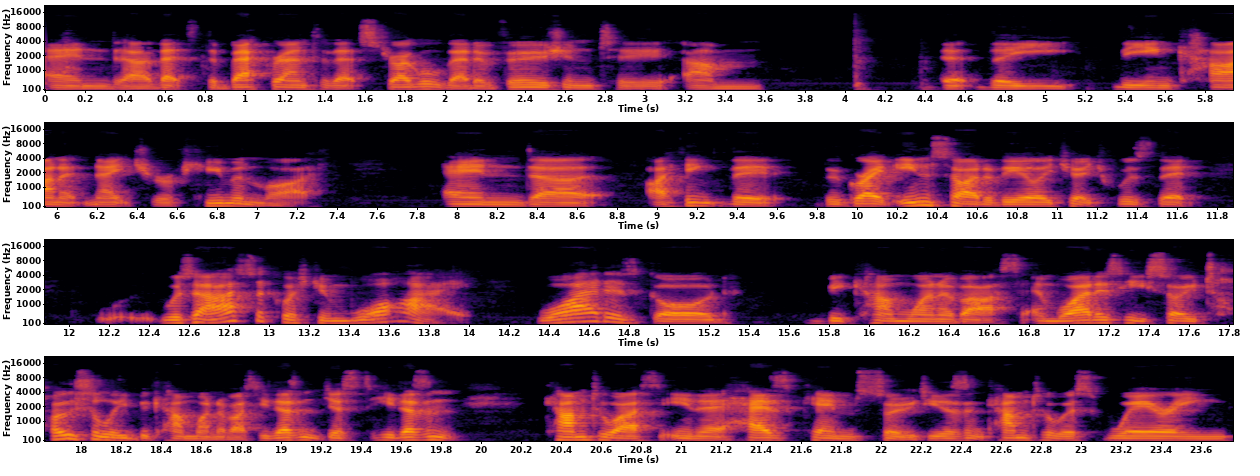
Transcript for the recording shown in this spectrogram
and uh, that's the background to that struggle, that aversion to um, the, the, the incarnate nature of human life. And uh, I think that the great insight of the early church was that was asked the question, why? Why does God become one of us, and why does He so totally become one of us? He doesn't just He doesn't come to us in a HazChem suit. He doesn't come to us wearing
